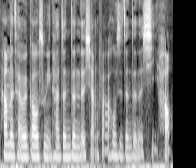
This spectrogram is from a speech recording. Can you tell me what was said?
他们才会告诉你他真正的想法或是真正的喜好。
